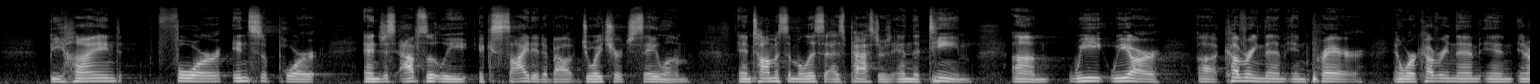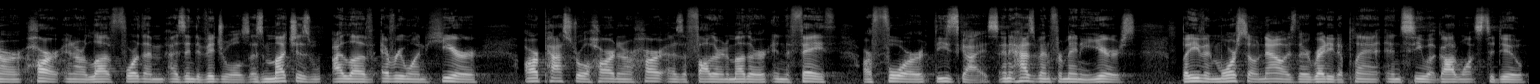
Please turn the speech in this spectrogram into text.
behind for in support and just absolutely excited about joy church salem and thomas and melissa as pastors and the team. Um, we we are uh, covering them in prayer and we're covering them in, in our heart and our love for them as individuals. As much as I love everyone here, our pastoral heart and our heart as a father and a mother in the faith are for these guys. And it has been for many years. But even more so now as they're ready to plant and see what God wants to do.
